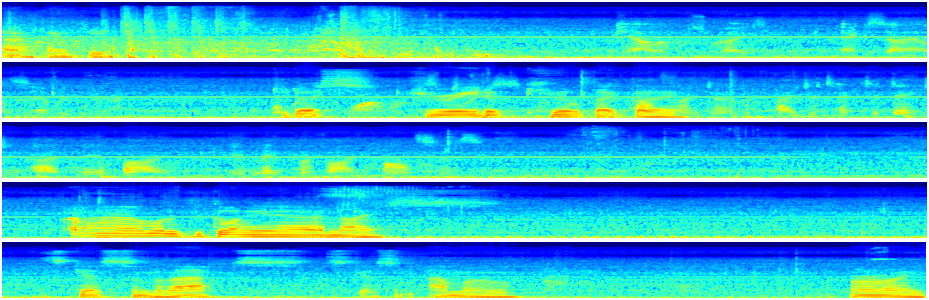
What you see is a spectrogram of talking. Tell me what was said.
Ah, thank you. Callum was right. Exiles everywhere. Did I straight up kill that guy? I detect a data pad nearby. It may provide answers. Uh, what have we got here? Nice. Let's get some of that. Let's get some ammo. Alright.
